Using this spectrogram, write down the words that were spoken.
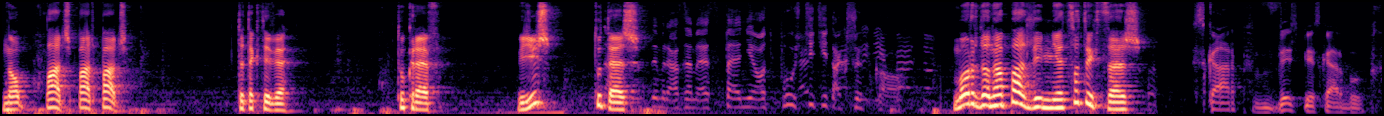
No, patrz, patrz, patrz. Detektywie. Tu krew. Widzisz? Tu też. Tym razem SP nie odpuści ci tak szybko. Mordo, napadli mnie, co ty chcesz? Skarb w Wyspie Skarbów.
